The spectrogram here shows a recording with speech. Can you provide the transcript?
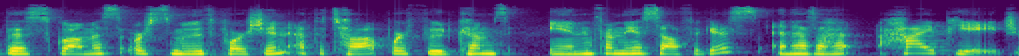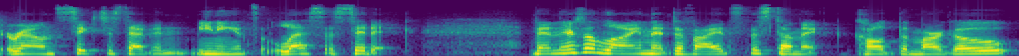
the squamous or smooth portion at the top where food comes in from the esophagus and has a high pH around 6 to 7 meaning it's less acidic Then there's a line that divides the stomach called the Margot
